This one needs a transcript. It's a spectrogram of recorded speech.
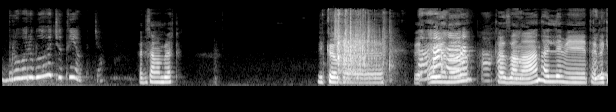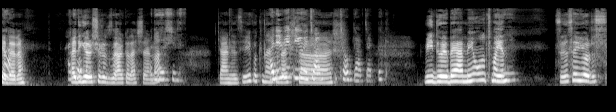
Buraları böyle çatı yapacağım. Hadi tamam bırak. Yıkıldı. Ve oyunu kazanan Halil'imi tebrik ederim. Hadi görüşürüz arkadaşlarına. Hadi görüşürüz. Kendinize iyi bakın Hadi videoyu arkadaşlar. çok, çok yapacaktık. Videoyu beğenmeyi unutmayın. Sizi seviyoruz.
